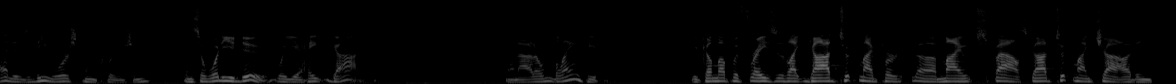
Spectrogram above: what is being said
That is the worst conclusion. And so, what do you do? Well, you hate God. And I don't blame people. We come up with phrases like, God took my, per, uh, my spouse, God took my child, and,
